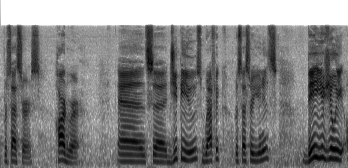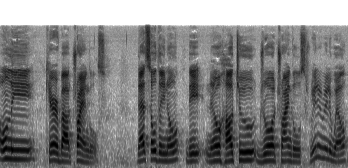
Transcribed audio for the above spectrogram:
processors, hardware, and uh, GPUs, graphic processor units, they usually only care about triangles. That's all they know. They know how to draw triangles really, really well,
